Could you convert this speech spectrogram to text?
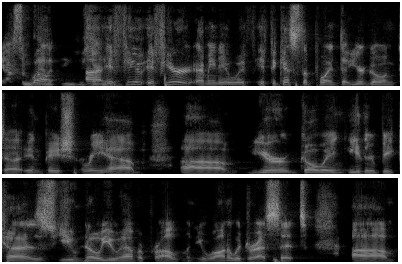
you have some well, kind of things? Uh, if you if you're, I mean, if if it gets to the point that you're going to inpatient rehab, uh, you're going either because you know you have a problem and you want to address it. Um,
